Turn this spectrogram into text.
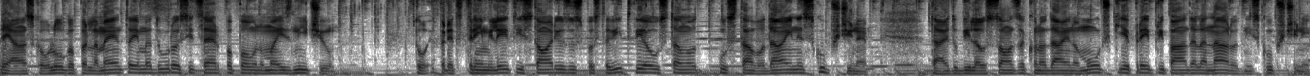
Dejansko vlogo parlamenta je Maduro sicer popolnoma izničil. To je pred tremi leti storil z vzpostavitvijo ustavo, ustavodajne skupščine. Ta je dobila vso zakonodajno moč, ki je prej pripadala Narodni skupščini.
